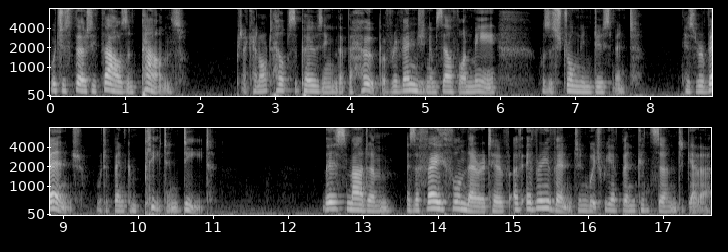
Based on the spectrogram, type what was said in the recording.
which is thirty thousand pounds. But I cannot help supposing that the hope of revenging himself on me was a strong inducement. His revenge would have been complete indeed. This, madam, is a faithful narrative of every event in which we have been concerned together,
